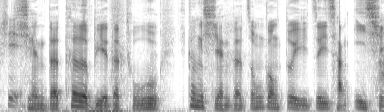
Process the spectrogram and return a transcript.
显得特别的突兀，更显得中共对于这一场疫情，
